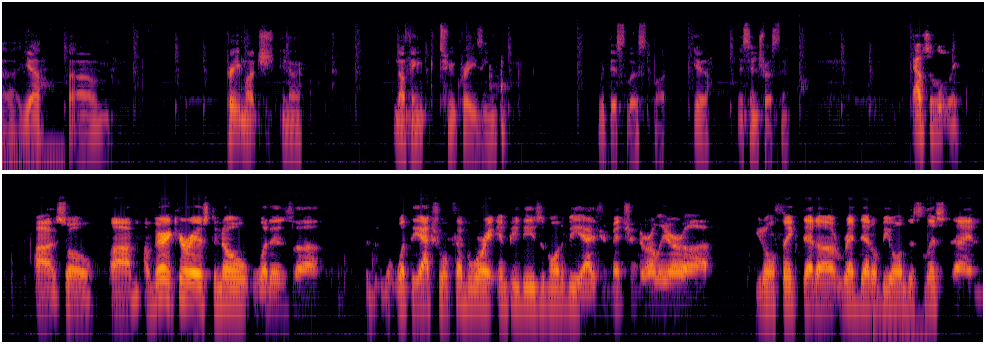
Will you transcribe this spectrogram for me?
uh, yeah, um, pretty much, you know, nothing too crazy with this list, but yeah, it's interesting. Absolutely. Uh, so um, I'm very curious to know what is uh, what the actual February NPDs are going to be. As you mentioned earlier, uh, you don't think that uh, Red Dead will be on this list, and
